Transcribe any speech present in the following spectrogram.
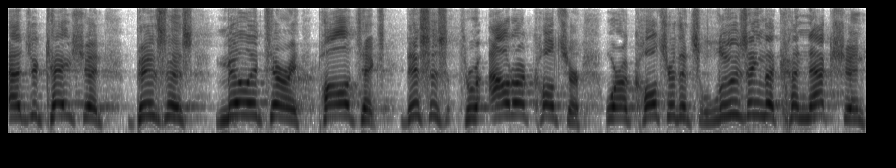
education, business, military, politics. This is throughout our culture. We're a culture that's losing the connection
